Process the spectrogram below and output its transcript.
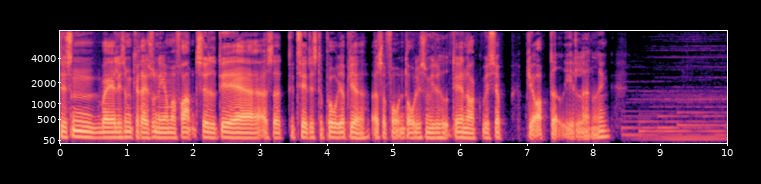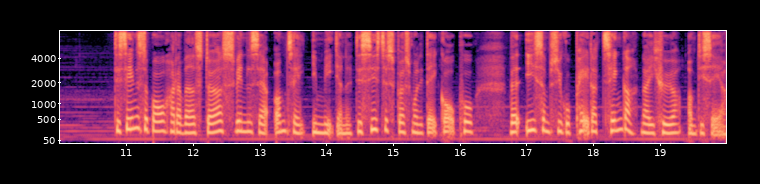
det er sådan, hvad jeg ligesom kan resonere mig frem til, det er altså det tætteste på, jeg bliver, altså får en dårlig samvittighed, det er nok, hvis jeg bliver opdaget i et eller andet, ikke? De seneste år har der været større svindelsager omtalt i medierne. Det sidste spørgsmål i dag går på, hvad I som psykopater tænker, når I hører om de sager.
